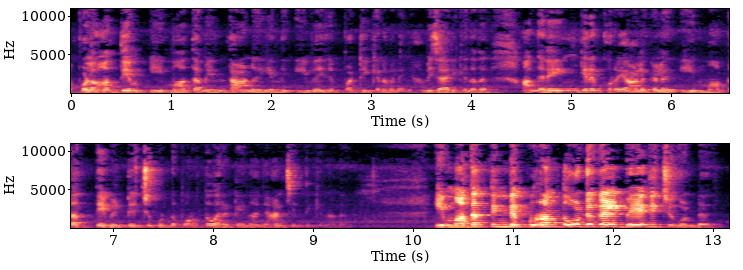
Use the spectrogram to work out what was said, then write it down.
അപ്പോൾ ആദ്യം ഈ മതം എന്താണ് എന്ന് ഇവർ പഠിക്കണമല്ല ഞാൻ വിചാരിക്കുന്നത്. അങ്ങനെയെങ്കിലും കുറെ ആളുകൾ ഈ മതത്തെ വെട്ടിച്ചുകൊണ്ട് പുറത്തു വരട്ടെ എന്നാണ് ഞാൻ ചിന്തിക്കുന്നത്. ഈ മതത്തിന്റെ പുറം തോടുകൾ ഭേദിച്ചുകൊണ്ട്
